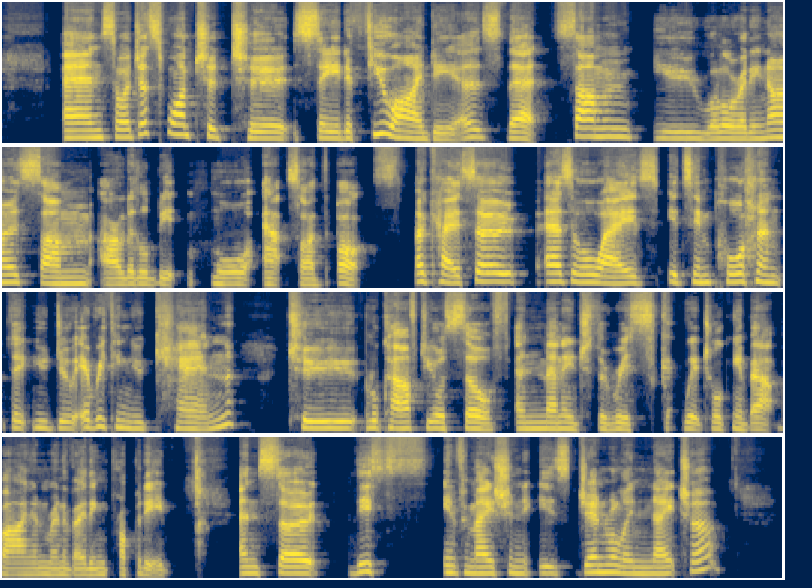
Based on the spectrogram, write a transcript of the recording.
And so I just wanted to seed a few ideas that some you will already know, some are a little bit more outside the box. Okay, so as always, it's important that you do everything you can to look after yourself and manage the risk. We're talking about buying and renovating property. And so this information is general in nature.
